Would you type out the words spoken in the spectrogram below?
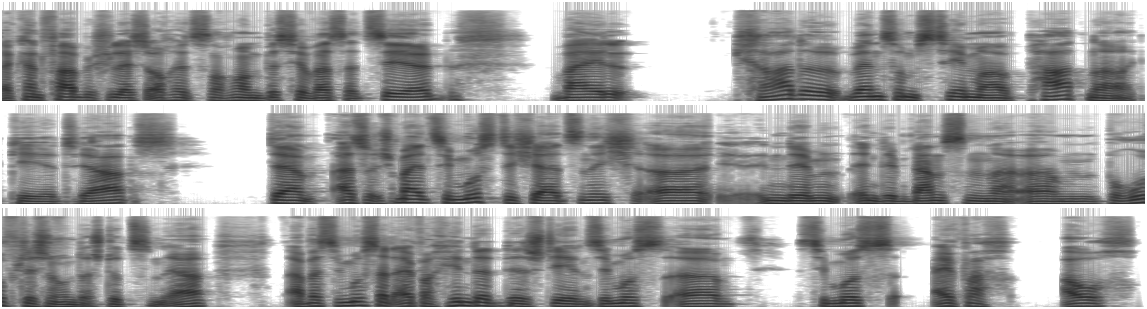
Da kann Fabi vielleicht auch jetzt noch mal ein bisschen was erzählen, weil gerade wenn es ums Thema Partner geht, ja, der, also ich meine, sie muss dich ja jetzt nicht äh, in, dem, in dem ganzen ähm, beruflichen unterstützen, ja. Aber sie muss halt einfach hinter dir stehen. Sie muss, äh, sie muss einfach auch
